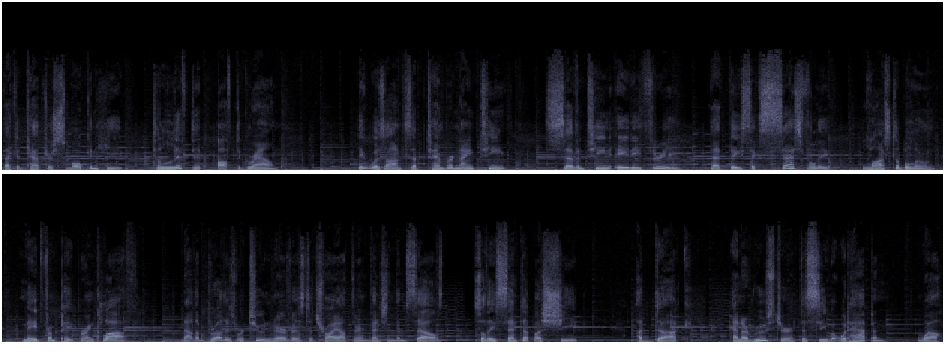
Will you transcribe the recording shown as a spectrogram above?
that could capture smoke and heat to lift it off the ground. It was on September 19, 1783, that they successfully launched a balloon made from paper and cloth. Now, the brothers were too nervous to try out their invention themselves, so they sent up a sheep, a duck, and a rooster to see what would happen. Well,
